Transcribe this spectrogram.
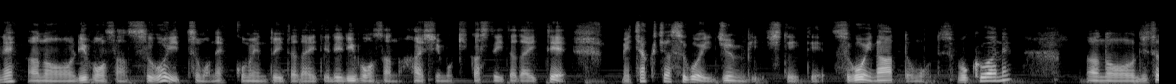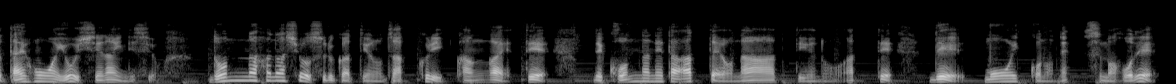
ね、あの、リボンさんすごいいつもね、コメントいただいて、で、リボンさんの配信も聞かせていただいて、めちゃくちゃすごい準備していて、すごいなって思うんです。僕はね、あの、実は台本は用意してないんですよ。どんな話をするかっていうのをざっくり考えて、で、こんなネタあったよなーっていうのがあって、で、もう一個のね、スマホで、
